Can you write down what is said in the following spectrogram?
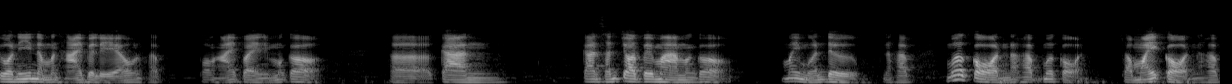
ตัวนี้นะ่ะมันหายไปแล้วนะครับ พอหายไปเนี่ยมันก็การ การสัญจรไปมามันก็ไม่เหมือนเดิมนะครับ เมื่อก่อนนะครับเมื่อก่อนสมัยก่อนนะครับ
